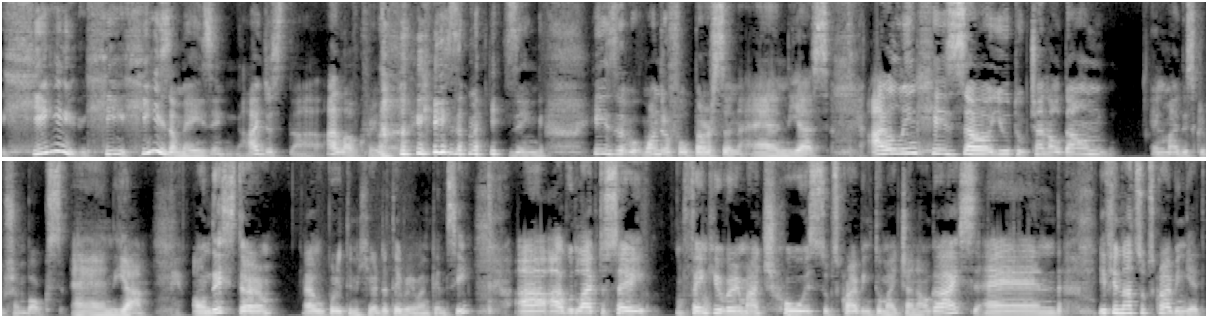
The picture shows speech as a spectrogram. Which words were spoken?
he he he's amazing i just uh, i love cream he's amazing he's a wonderful person and yes i will link his uh, youtube channel down in my description box. And yeah on this term i will put it in here that everyone can see. Uh, i would like to say thank you very much who is subscribing to my channel guys. And if you're not subscribing yet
